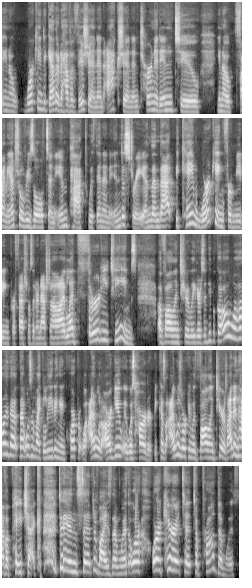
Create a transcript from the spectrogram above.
you know working together to have a vision and action and turn it into you know financial results and impact within an industry. And then that became working for meeting professionals international. I led 30 teams of volunteer leaders and people go oh well holly that, that wasn't like leading in corporate. Well i would argue it was harder because i was working with volunteers. I didn't have a paycheck to incentivize them with or or a carrot to, to prod them with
